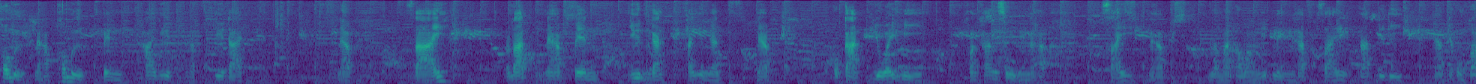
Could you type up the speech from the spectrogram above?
ข้อมือนะครับ ข้อมือเป็นผ้ายืดนะครับยืดได้นะครับ สายรัดนะครับเป็นยืดเหมือนกันผ้ายืดเหมือนกันนะครับ โอกาสย้วยมีค่อนข้างสูงนะครับ ใส่นะครับ ระมัดระวังนิดนึงนะครับ ใส่รัดดีๆนะครับ เดี๋ยวผมก็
